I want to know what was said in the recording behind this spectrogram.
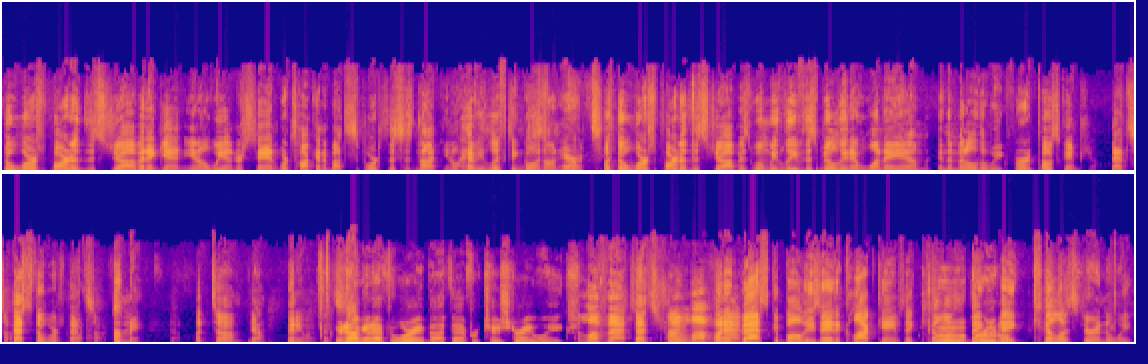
the worst part of this job, and again, you know, we understand we're talking about sports. This is not you know heavy lifting going on here. Sports. But the worst part of this job is when we leave this building at 1 a.m. in the middle of the week for a post game show. That sucks. That's the worst. That part sucks. for me. Yeah. But um, yeah. Anyway, that's, You're not going to have to worry about that for two straight weeks. I love that. That's true. I love but in basketball, these eight o'clock games, they kill Ooh, us. They, brutal. they kill us during the week.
